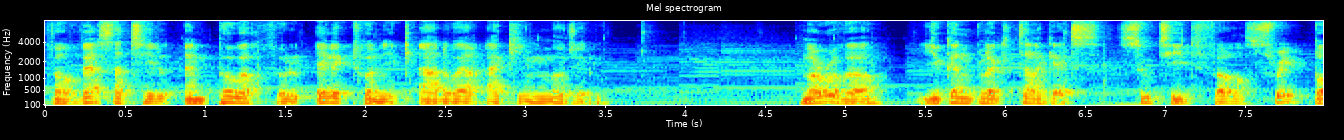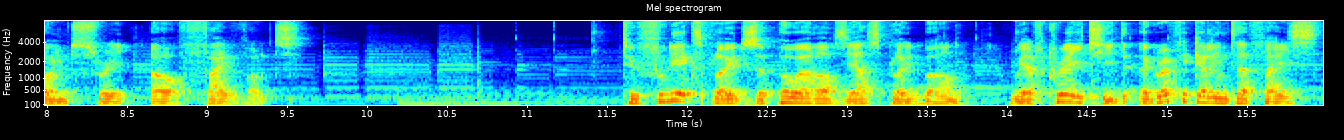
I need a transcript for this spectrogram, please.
for versatile and powerful electronic hardware hacking module. Moreover, you can plug targets suited for 3.3 or 5 volts. To fully exploit the power of the Hardsploit board, we have created a graphical interface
